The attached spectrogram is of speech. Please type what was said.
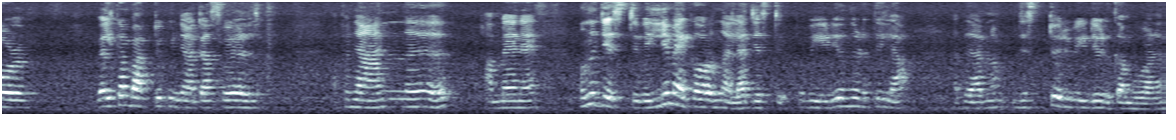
all welcome back to Kunjatta's world അപ്പം ഇന്ന് അമ്മേനെ ഒന്ന് ജസ്റ്റ് വലിയ മേക്ക് ഒന്നും അല്ല ജസ്റ്റ് ഇപ്പോൾ വീഡിയോ ഒന്നും എടുത്തില്ല. അത് കാരണം ജസ്റ്റ് ഒരു വീഡിയോ എടുക്കാൻ പോവാണ്.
